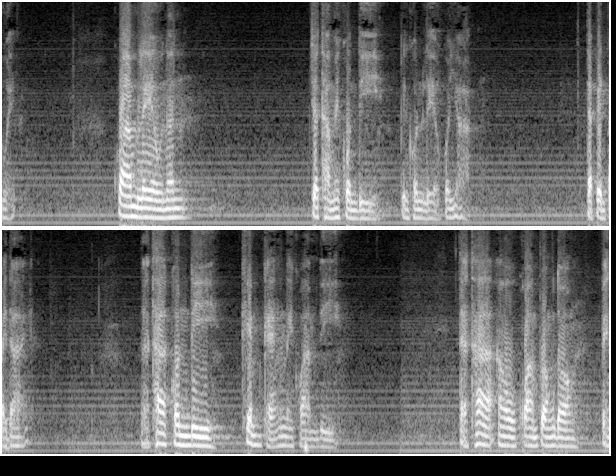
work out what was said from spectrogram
ด้วย ความเลวนั้น จะทำให้คนดี เป็นคนเลวก็ยาก แต่เป็นไปได้ แต่ถ้าคนดีเข้มแข็งในความดี แต่ถ้าเอาความปรองดองเป็น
